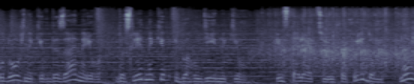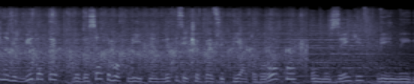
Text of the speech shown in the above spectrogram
художників, дизайнерів, дослідників і благодійників. Інсталяцію «For Freedom» можна відвідати до 10 квітня 2025 року у музеї війни.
